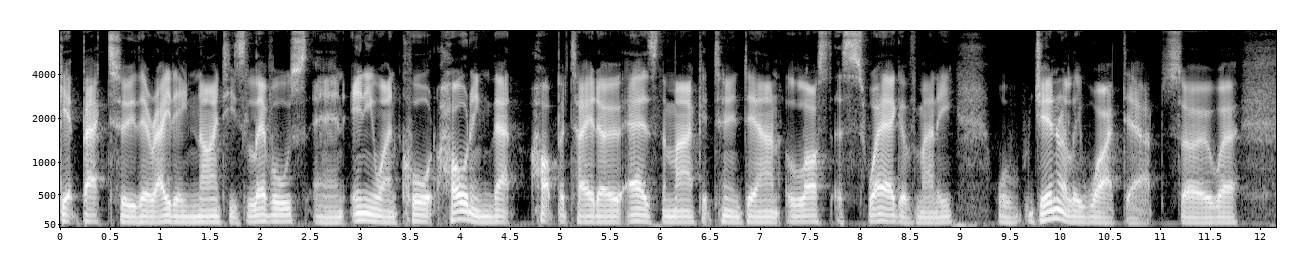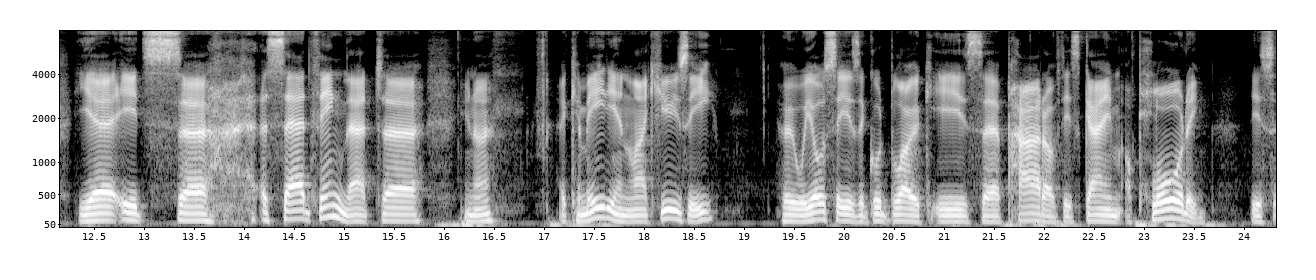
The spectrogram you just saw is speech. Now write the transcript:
get back to their 1890s levels, and anyone caught holding that hot potato as the market turned down lost a swag of money were generally wiped out. So, uh, yeah, it's uh, a sad thing that, uh, you know, a comedian like Hughesy, who we all see as a good bloke, is uh, part of this game applauding this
